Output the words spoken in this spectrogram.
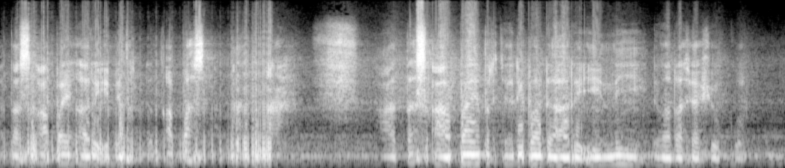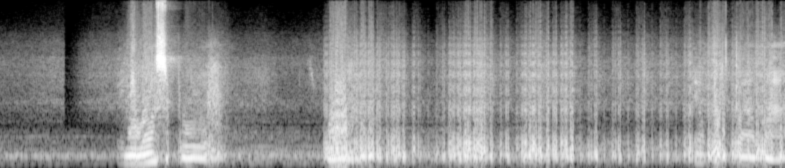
atas apa yang hari ini ter- atas atas apa yang terjadi pada hari ini dengan rasa syukur minimal 10 10 yang pertama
